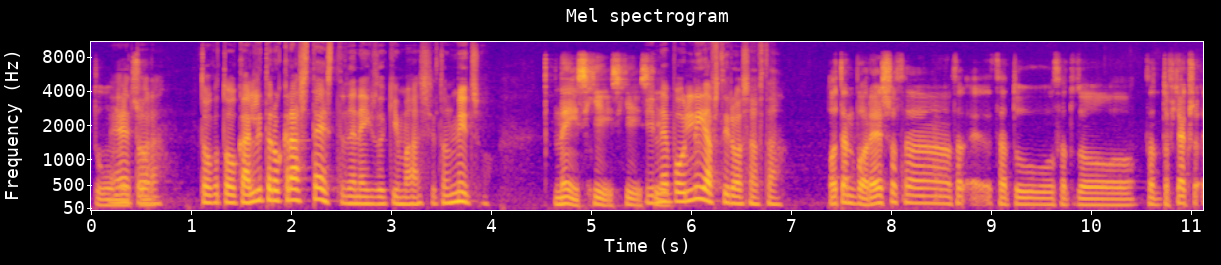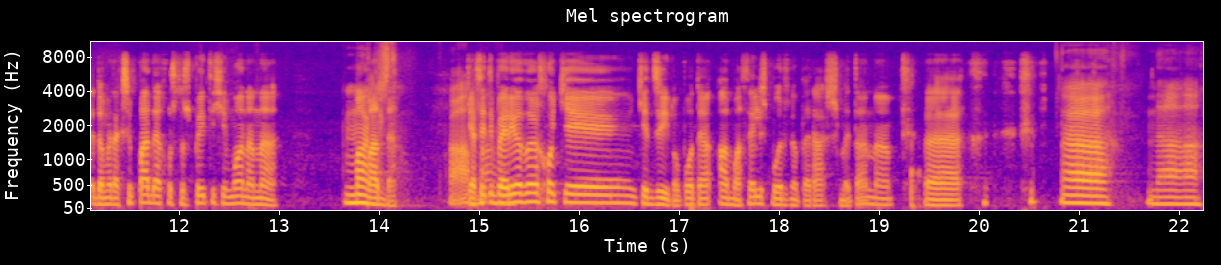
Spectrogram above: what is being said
Του Ε, Μίτσο. τώρα. Το, το καλύτερο crash test δεν έχεις δοκιμάσει, τον Μίτσο. Ναι, ισχύει, ισχύει. ισχύει. Είναι πολύ αυστηρός σε αυτά. Όταν μπορέσω θα, θα, ε, θα, του, θα, του το, θα του το φτιάξω. Εν τω μεταξύ πάντα έχω στο σπίτι χειμώνα να. Μάλιστα. Πάντα. Α, Και αυτή μα- την περίοδο έχω και, και τζιν. Οπότε άμα θέλεις μπορείς να περάσεις μετά να... Ε, Α, να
